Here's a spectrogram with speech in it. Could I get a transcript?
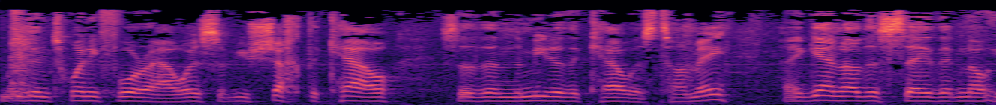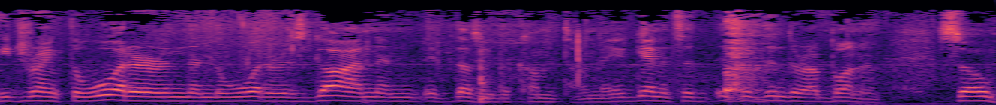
within 24 hours. So if you shech the cow, so then the meat of the cow is tame. Again, others say that no, he drank the water and then the water is gone and it doesn't become tame. Again, it's a it's a dindarabanan. So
